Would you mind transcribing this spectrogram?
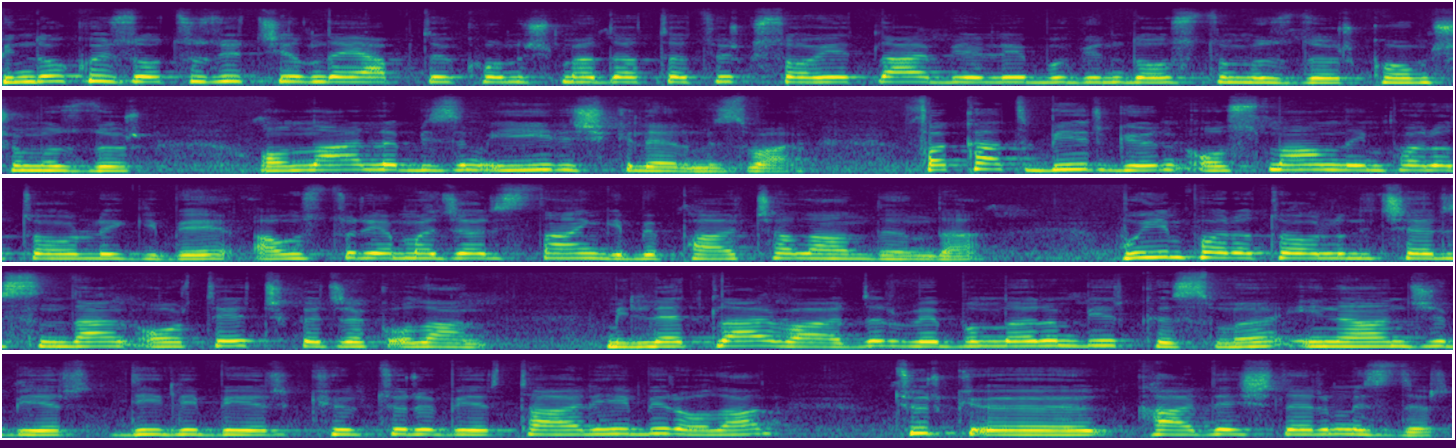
1933 yılında yaptığı konuşmada Atatürk, Sovyetler Birliği bugün dostumuzdur, komşumuzdur. Onlarla bizim iyi ilişkilerimiz var. Fakat bir gün Osmanlı İmparatorluğu gibi, Avusturya Macaristan gibi parçalandığında bu imparatorluğun içerisinden ortaya çıkacak olan milletler vardır ve bunların bir kısmı inancı bir, dili bir, kültürü bir, tarihi bir olan Türk e, kardeşlerimizdir.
